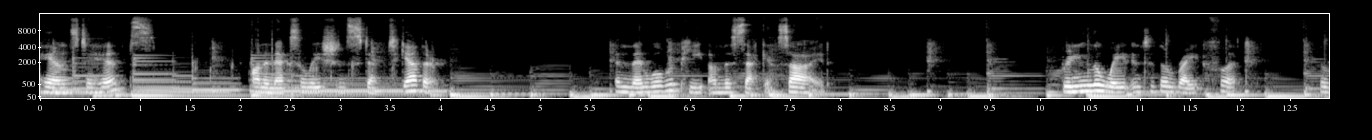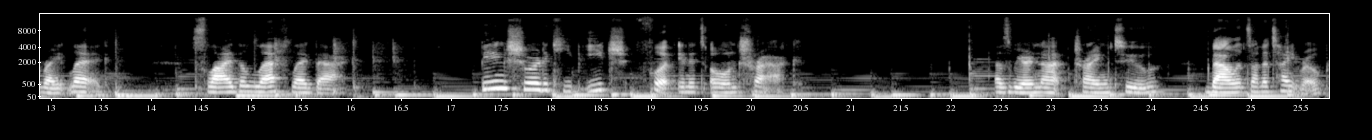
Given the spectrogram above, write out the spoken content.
Hands to hips. On an exhalation, step together. And then we'll repeat on the second side. Bringing the weight into the right foot, the right leg. Slide the left leg back. Being sure to keep each foot in its own track, as we are not trying to balance on a tightrope.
